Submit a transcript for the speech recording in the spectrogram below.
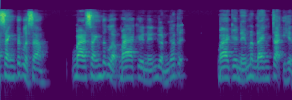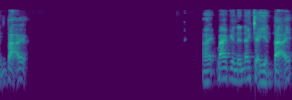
xanh tức là sao? Ba xanh tức là ba cây nến gần nhất ấy. Ba cây nến mà đang chạy hiện tại ấy. Đấy, ba cây nến đang chạy hiện tại ấy.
